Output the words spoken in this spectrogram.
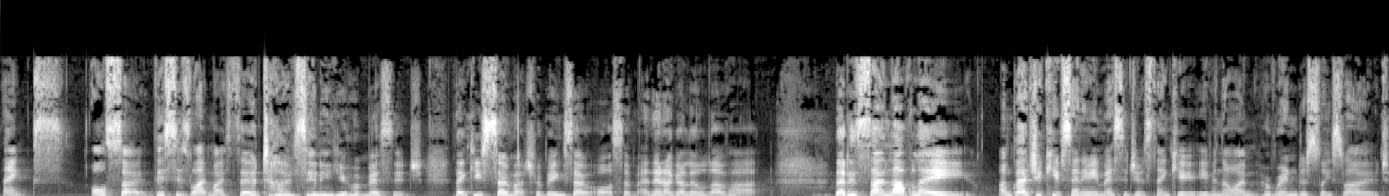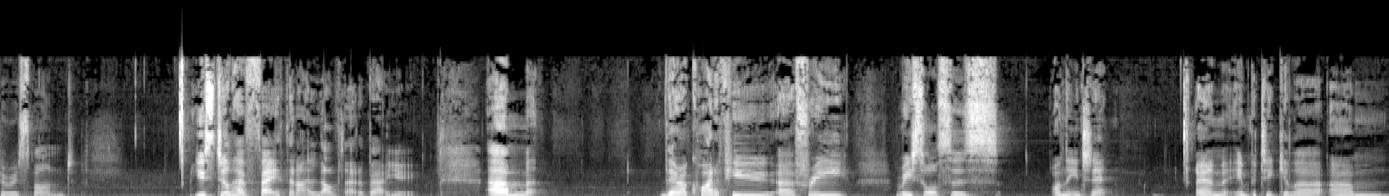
Thanks. Also, this is like my third time sending you a message. Thank you so much for being so awesome. And then I got a little love heart. That is so lovely. I'm glad you keep sending me messages. Thank you, even though I'm horrendously slow to respond. You still have faith, and I love that about you. Um, there are quite a few uh, free resources on the internet, and in particular, um,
